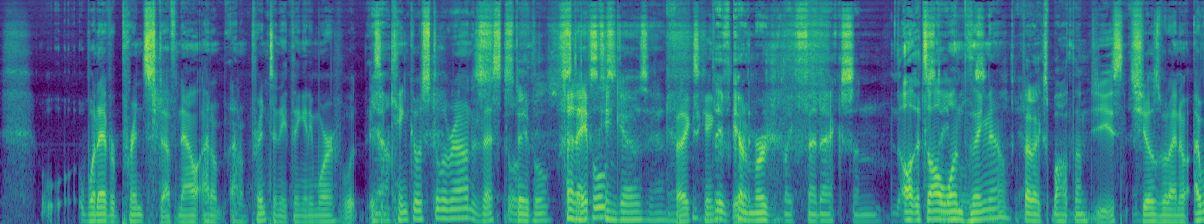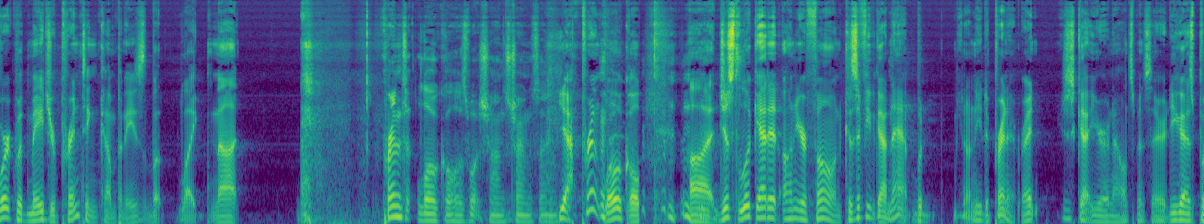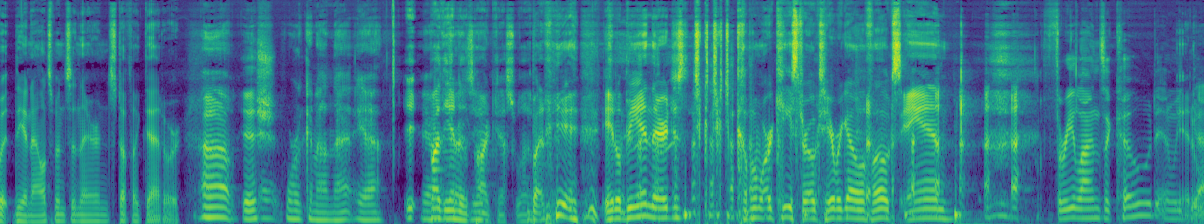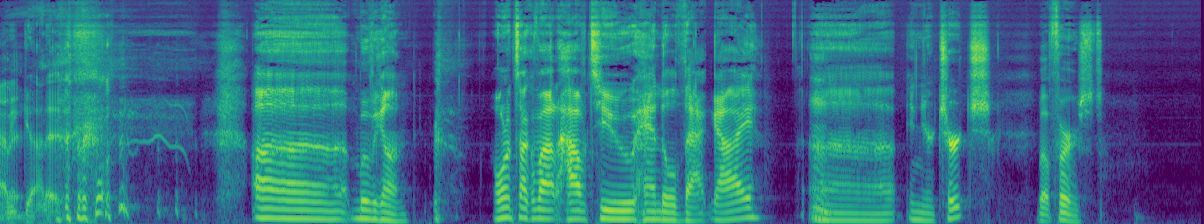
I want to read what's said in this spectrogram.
whatever print stuff now i don't i don't print anything anymore what, is Yeah. it kinko still around is that still Staples. FedEx Staples? can goes, yeah. FedEx Kinko? They've Yeah. kind of merged like FedEx and Oh, it's all one thing now yeah. FedEx bought them. Jeez, shows what I know. I work with major printing companies, but like not. Print local is what Sean's trying to say. Yeah, print local. uh, just look at it on your phone because if you've got an app, would you don't need to print it, right? You just got your announcements there. Do you guys put the announcements in there and stuff like that, or? Uh, Ish. working on that. Yeah. It, Yeah, by the end of the crazy. podcast, we'll But it'll be in there. Just a couple more keystrokes. Here we go, folks, and Three lines of code, and we it'll- got we it. got it. Uh, moving on. I want to talk about how to handle that guy uh, in your church. But first,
